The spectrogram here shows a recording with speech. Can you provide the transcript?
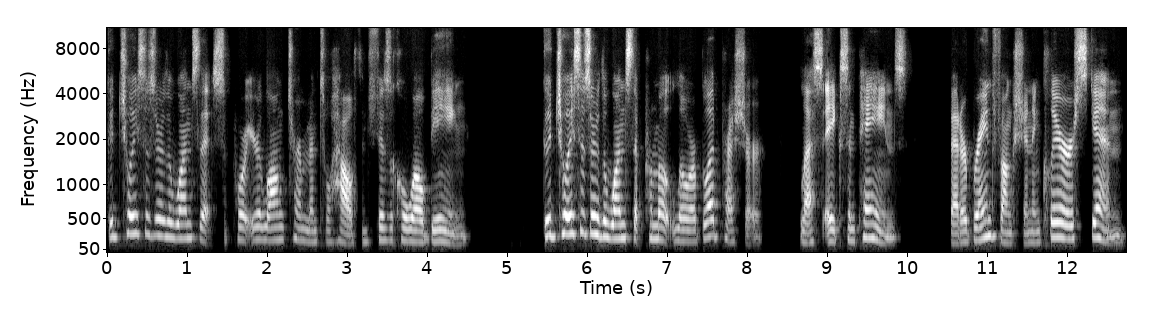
Good choices are the ones that support your long term mental health and physical well being. Good choices are the ones that promote lower blood pressure, less aches and pains, better brain function, and clearer skin.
